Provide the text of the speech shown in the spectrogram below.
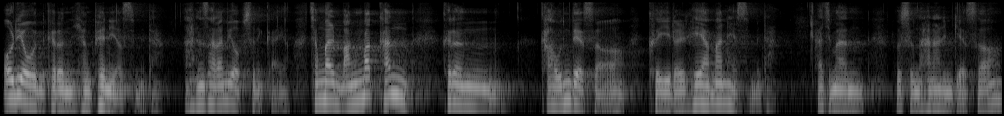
어려운 그런 형편이었습니다. 아는 사람이 없으니까요. 정말 막막한 그런 가운데서 그 일을 해야만 했습니다. 하지만 룻은 하나님께서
